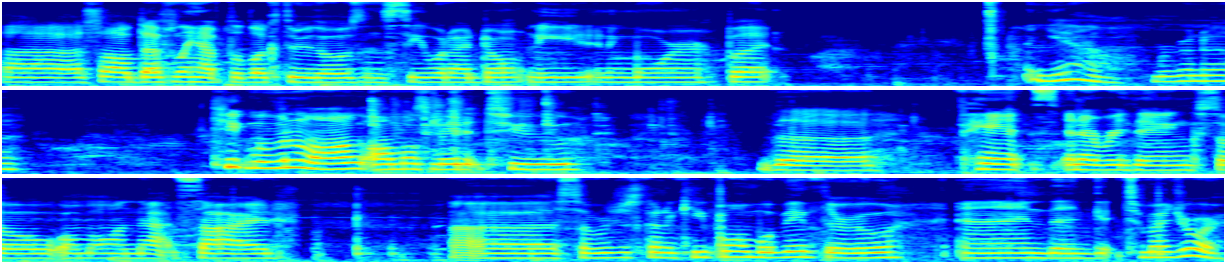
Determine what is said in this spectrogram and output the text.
uh, so I'll definitely have to look through those and see what I don't need anymore. But yeah, we're gonna keep moving along. Almost made it to the pants and everything, so I'm on that side. Uh, so we're just gonna keep on moving through and then get to my drawer.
